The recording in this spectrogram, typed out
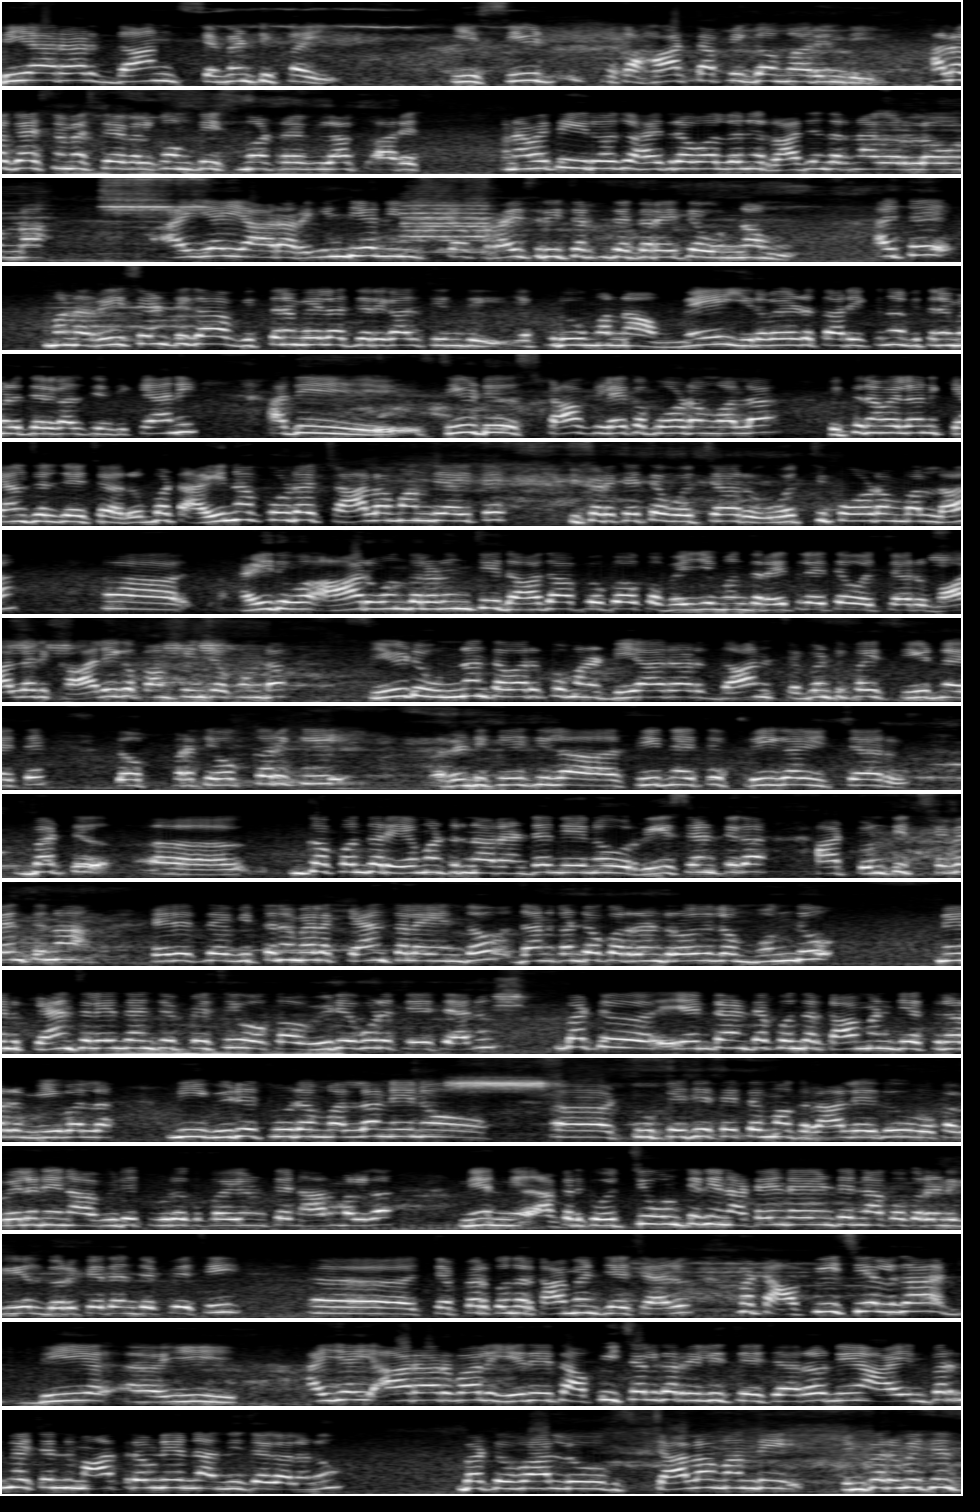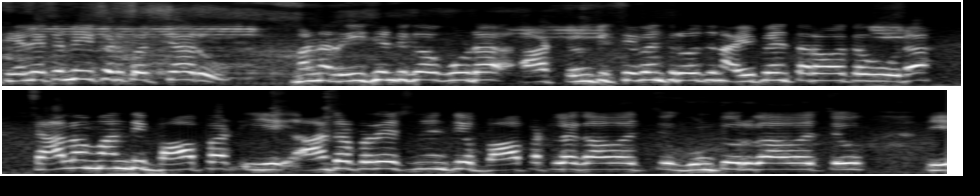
DRR Dhan seventy five ఈ seed ఒక hot టాపిక్గా మారింది. హలో గైస్ నమస్తే. Welcome to smart drive blogs RS మనమైతే ఈరోజు హైదరాబాద్లోని రాజేంద్ర నగర్లో ఉన్న IIRR Indian Institute of Rice Research దగ్గర అయితే ఉన్నాము. అయితే మన రీసెంట్గా విత్తనమేళ జరగాల్సింది? ఎప్పుడు మొన్న మే ఇరవై ఏడో తారీఖున విత్తనమేళ జరగాల్సింది? కానీ అది సీడ్ స్టాక్ లేకపోవడం వల్ల విత్తన క్యాన్సిల్ చేశారు. బట్ అయినా కూడా చాలామంది అయితే ఇక్కడికైతే వచ్చారు. వచ్చిపోవడం వల్ల ఐదు ఆరు వందల నుంచి దాదాపుగా ఒక వెయ్యి మంది రైతులు అయితే వచ్చారు. వాళ్ళని ఖాళీగా పంపించకుండా సీడ్ ఉన్నంత వరకు మన డిఆర్ఆర్ దాని సెవెంటీ ఫైవ్ సీడ్ని అయితే ప్రతి ఒక్కరికి రెండు కేజీల సీడ్ని అయితే ఫ్రీగా ఇచ్చారు. బట్ ఇంకా కొందరు ఏమంటున్నారంటే నేను రీసెంట్గా ఆ ట్వంటీ సెవెంత్న ఏదైతే విత్తనం మేళ క్యాన్సిల్ అయిందో దానికంటే ఒక రెండు రోజుల ముందు నేను క్యాన్సిల్ అయిందని చెప్పేసి ఒక వీడియో కూడా చేశాను. బట్ ఏంటంటే కొందరు కామెంట్ చేస్తున్నారు మీ వల్ల మీ వీడియో చూడడం వల్ల నేను టూ కేజీస్ అయితే మాకు రాలేదు. ఒకవేళ నేను ఆ వీడియో చూడకపోయి ఉంటే నార్మల్గా నేను అక్కడికి వచ్చి ఉంటే నేను అటెండ్ అయ్యి ఉంటే నాకు ఒక రెండు కేజీలు దొరికేదని చెప్పేసి చెప్పారు. కొందరు కామెంట్ చేశారు. బట్ అఫీషియల్గా డి ఈ ఐఐఆర్ఆర్ వాళ్ళు ఏదైతే అఫీషియల్గా రిలీజ్ చేశారో నేను ఆ ఇన్ఫర్మేషన్ మాత్రం నేను అందించగలను. బట్ వాళ్ళు చాలామంది ఇన్ఫర్మేషన్ తెలియకనే ఇక్కడికి వచ్చారు. మన రీసెంట్గా కూడా ఆ ట్వంటీ సెవెంత్ రోజున అయిపోయిన తర్వాత కూడా చాలా మంది బాపట్ ఈ ఆంధ్రప్రదేశ్ నుంచి బాపట్ల కావచ్చు గుంటూరు కావచ్చు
